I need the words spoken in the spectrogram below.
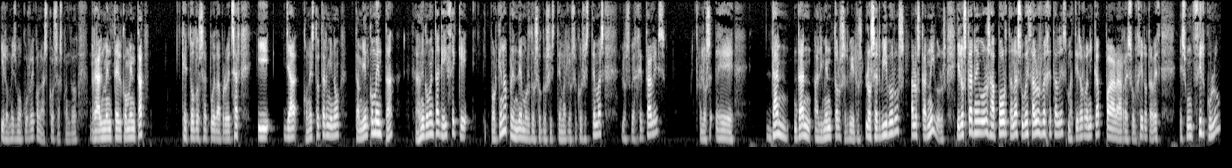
Y lo mismo ocurre con las cosas. Cuando realmente él comenta que todo se puede aprovechar. Y ya con esto termino, también comenta, también comenta que dice que ¿por qué no aprendemos de los ecosistemas? Los ecosistemas, los vegetales, los eh, dan, dan alimento a los herbívoros, los herbívoros a los carnívoros y los carnívoros aportan a su vez a los vegetales materia orgánica para resurgir otra vez. Es un círculo,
